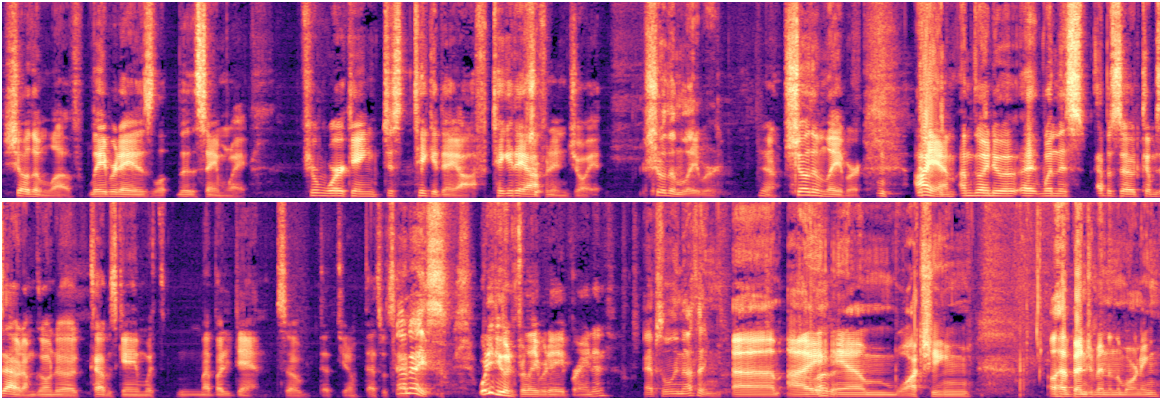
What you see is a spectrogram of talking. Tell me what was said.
show them love labor day is l- the same way if you're working just take a day off take a day off and enjoy it show them labor. yeah show them labor i am i'm going to uh, when this episode comes out i'm going to a cubs game with my buddy dan so that you know that's what's Oh, happening nice. what are you doing for labor day brandon Absolutely nothing. Um, I, it. am watching. I'll have Benjamin in the morning.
